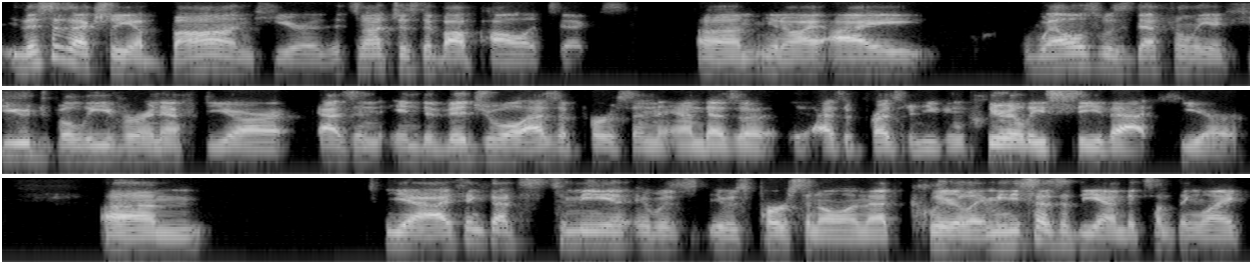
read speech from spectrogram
this is actually a bond here. It's not just about politics. Um, you know, I, I Welles was definitely a huge believer in FDR as an individual, as a person, and as a as a president. You can clearly see that here. Um, yeah, I think that's to me it was it was personal, and that clearly. I mean, he says at the end, it's something like,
